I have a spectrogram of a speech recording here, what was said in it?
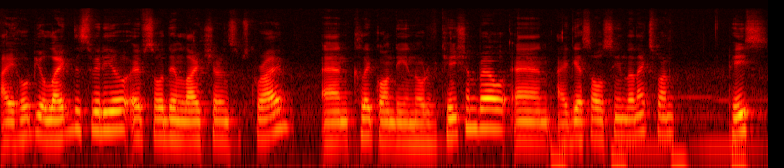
I hope you like this video. If so then like share and subscribe. And click on the notification bell. And I guess I'll see you in the next one. Peace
